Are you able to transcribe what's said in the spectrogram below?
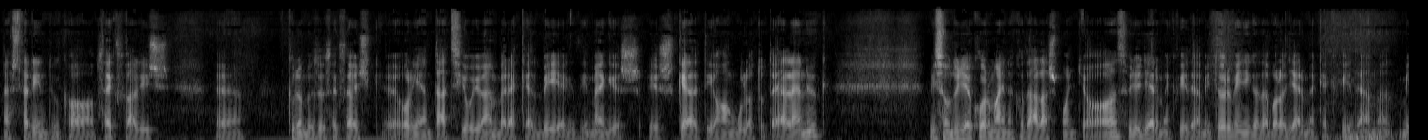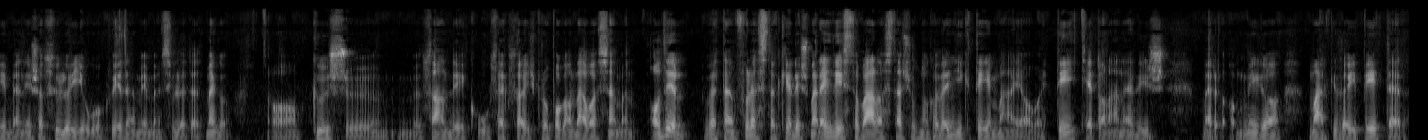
mert szerintünk a szexuális különböző szexuális orientációjú embereket bélyegzi meg, és, és kelti a hangulatot ellenük. Viszont ugye a kormánynak az álláspontja az, hogy a gyermekvédelmi törvény igazából a gyermekek védelmében és a szülői jogok védelmében született meg a, a külső szándékú szexuális propagandával szemben. Azért vetem fel ezt a kérdést, mert egyrészt a választásoknak az egyik témája, vagy tétje talán ez is, mert még a Márkizai Péter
